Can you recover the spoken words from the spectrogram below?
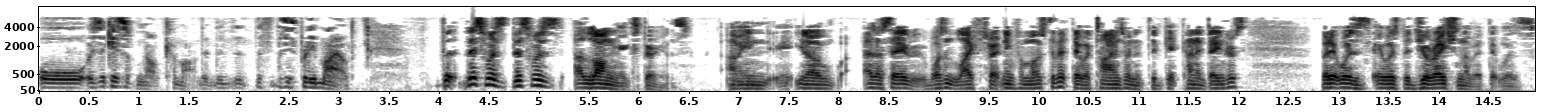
Or is it a case of, no, come on, this, this is pretty mild? The, this was, this was a long experience. I mean, you know, as I say, it wasn't life threatening for most of it. There were times when it did get kind of dangerous, but it was, it was the duration of it that was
